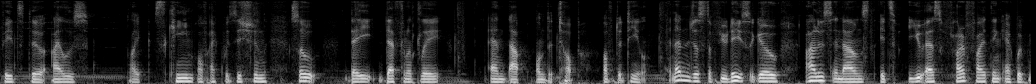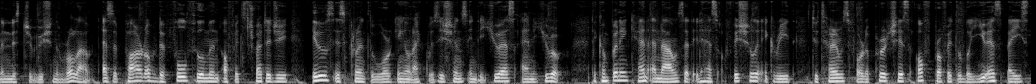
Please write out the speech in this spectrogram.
fits the ILUS like scheme of acquisition so they definitely end up on the top of the deal. And then just a few days ago, ILUS announced its US firefighting equipment distribution rollout. As a part of the fulfillment of its strategy, ILUS is currently working on acquisitions in the US and Europe. The company can announce that it has officially agreed to terms for the purchase of profitable US-based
